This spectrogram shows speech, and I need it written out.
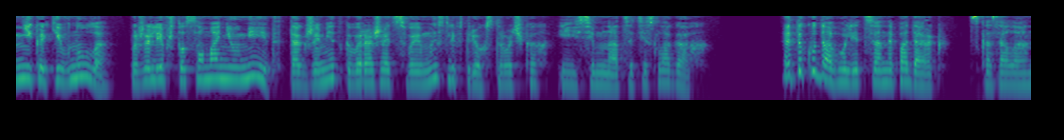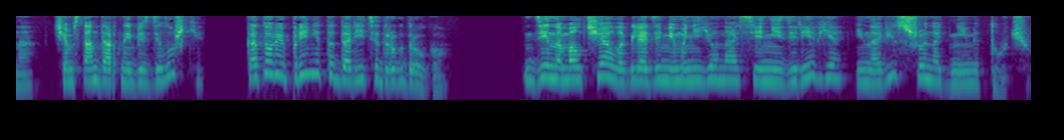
Ника кивнула, пожалев, что сама не умеет так же метко выражать свои мысли в трех строчках и семнадцати слогах. «Это куда более ценный подарок», — сказала она, «чем стандартные безделушки, которые принято дарить друг другу». Дина молчала, глядя мимо нее на осенние деревья и нависшую над ними тучу.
